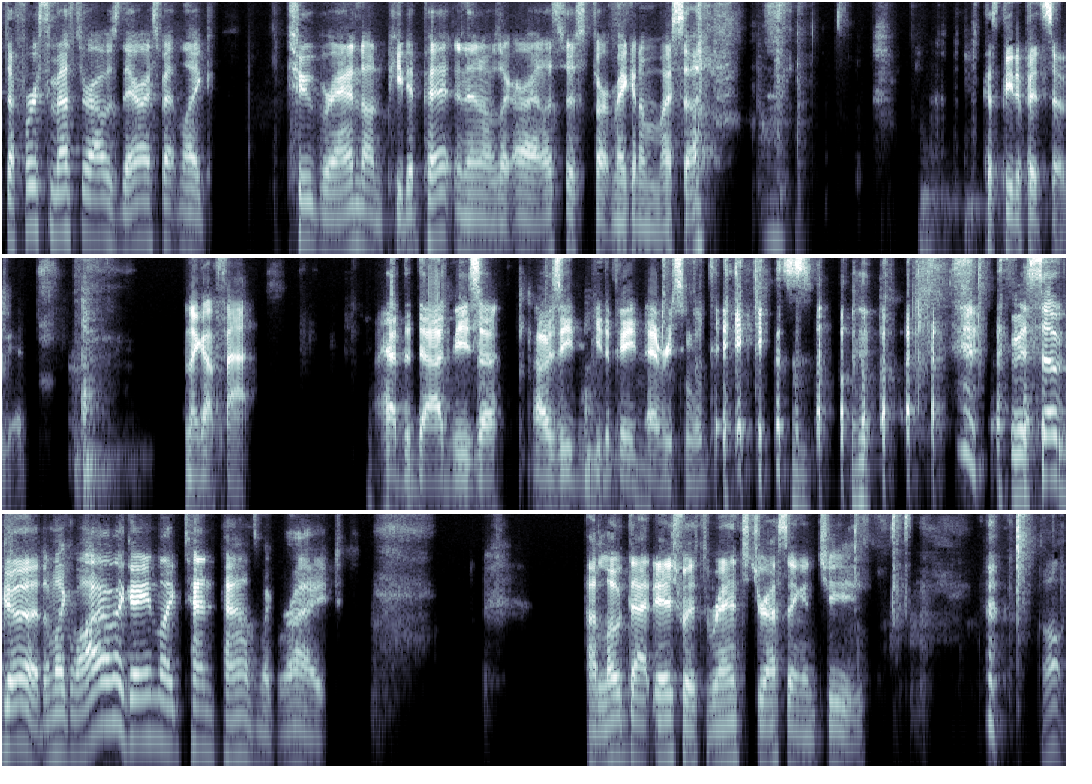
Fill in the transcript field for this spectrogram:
the first semester I was there, I spent like two grand on pita pit, and then I was like, all right, let's just start making them myself. Because pita pit's so good, and I got fat. I had the dad visa. I was eating pita pita every single day. So- It was so good. I'm like, why am I gaining like 10 pounds? I'm like, right. I load that ish with ranch dressing and cheese. Well,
